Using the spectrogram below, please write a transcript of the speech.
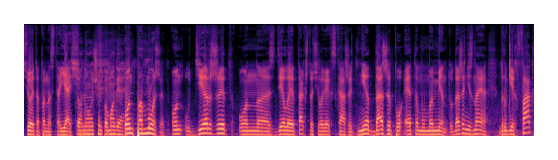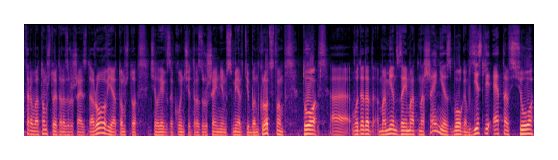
все это по-настоящему. То оно очень помогает. Он поможет, он удержит, он э, сделает так, что человек скажет нет даже по этому моменту, даже не зная других факторов о том, что это разрушает здоровье, о том, что человек закончит разрушением, смертью, банкротством, то э, вот этот момент взаимоотношения с Богом, если это все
